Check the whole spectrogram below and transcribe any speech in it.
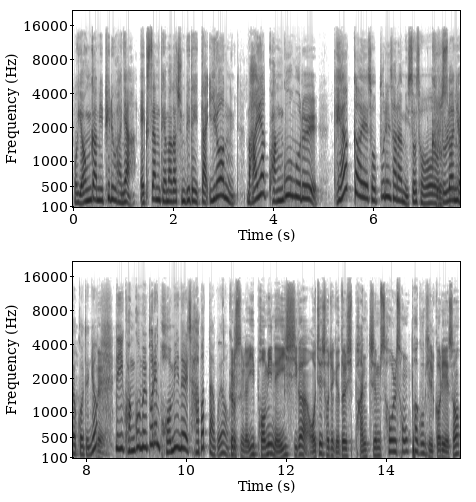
뭐 영감이 필요하냐, 액상 대마가 준비돼 있다 이런 마약 광고물을 대학가에서 뿌린 사람이 있어서 그렇습니다. 논란이었거든요. 네. 근데 이 광고물 뿌린 범인을 잡았다고요. 그렇습니다. 이 범인 A 씨가 어제 저녁 8시 반쯤 서울 성파구 길거리에서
